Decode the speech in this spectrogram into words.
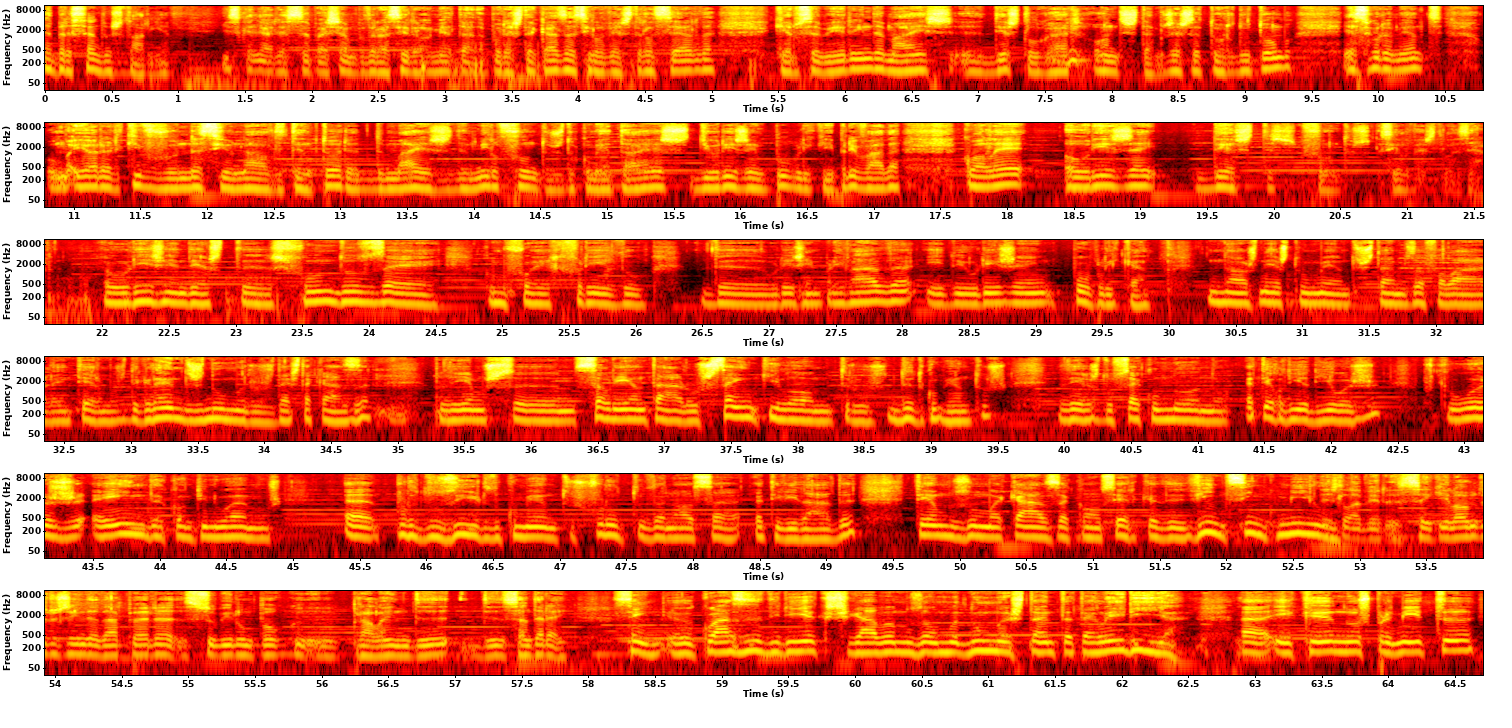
abraçando a história. E se calhar essa paixão poderá ser alimentada por esta casa, Silvestre Lacerda. Quero saber ainda mais eh, deste lugar onde estamos. Esta Torre do Tombo é seguramente o maior arquivo nacional detentor de mais de mil fundos documentais de origem pública e privada. Qual é a origem destes fundos, Silvestre Lacerda? A origem destes fundos é, como foi referido, de origem privada e de origem pública. Nós, neste momento, estamos a falar em termos de grandes números desta casa. Podíamos eh, salientar os 100 quilómetros de documentos, desde o século IX até o dia de hoje, porque hoje ainda continuamos a produzir documentos fruto da nossa atividade. Temos uma casa com cerca de 25 mil. Deixa lá ver, 100 km ainda dá para subir um pouco eh, para além de, de Santarém. Sim, quase diria que chegávamos a uma, numa estante até Leiria uh, e que nos permite uh,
